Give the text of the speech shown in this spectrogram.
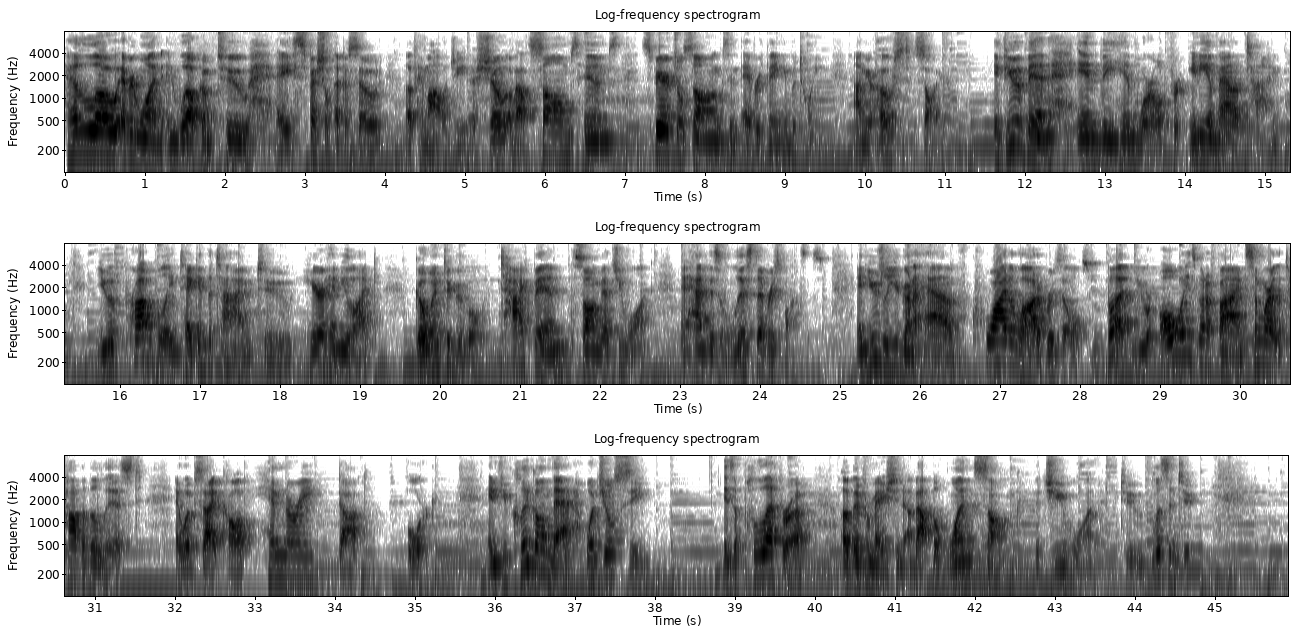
Hello, everyone, and welcome to a special episode of Hymnology, a show about psalms, hymns, spiritual songs, and everything in between. I'm your host, Sawyer. If you have been in the hymn world for any amount of time, you have probably taken the time to hear a hymn you like, go into Google, type in the song that you want, and have this list of responses. And usually you're going to have quite a lot of results, mm-hmm. but you're always going to find somewhere at the top of the list a website called hymnary.org. And if you click on that, what you'll see is a plethora of information about the one song that you want to listen to.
